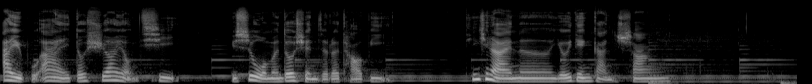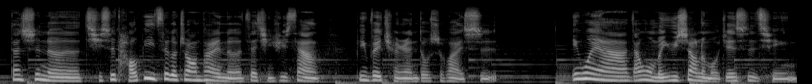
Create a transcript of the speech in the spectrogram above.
爱与不爱都需要勇气。”于是我们都选择了逃避。听起来呢，有一点感伤。但是呢，其实逃避这个状态呢，在情绪上并非全然都是坏事。因为啊，当我们遇上了某件事情，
